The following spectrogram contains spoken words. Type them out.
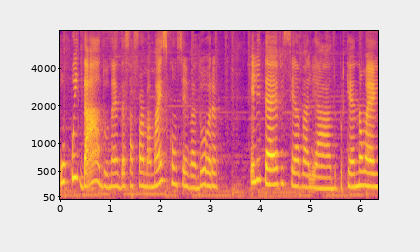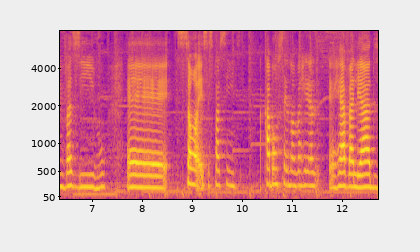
O cuidado, né, dessa forma mais conservadora, ele deve ser avaliado, porque não é invasivo. É, são esses pacientes acabam sendo é, reavaliados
